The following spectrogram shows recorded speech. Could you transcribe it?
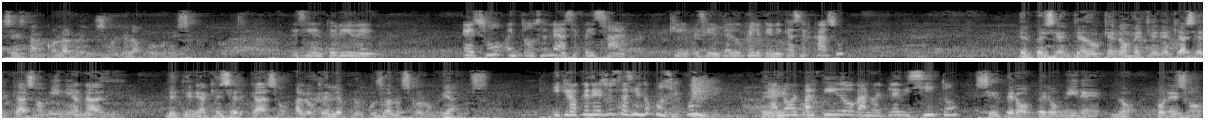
se estancó la reducción de la pobreza. Presidente Uribe, ¿eso entonces me hace pensar que el presidente Duque le tiene que hacer caso? El presidente Duque no me tiene que hacer caso a mí ni a nadie. Le tiene que hacer caso a lo que él le propuso a los colombianos. Y creo que en eso está siendo consecuente. Ganó el partido, ganó el plebiscito. Sí, pero, pero mire, no, por eso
